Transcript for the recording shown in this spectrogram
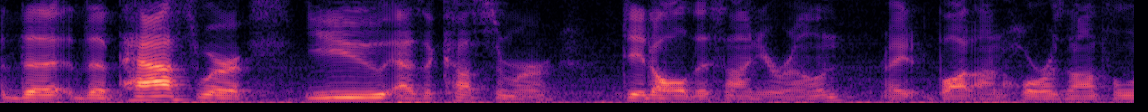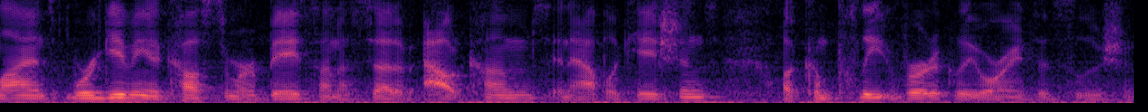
the the past where you as a customer did all this on your own, right? Bought on horizontal lines. We're giving a customer based on a set of outcomes and applications, a complete vertically oriented solution.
